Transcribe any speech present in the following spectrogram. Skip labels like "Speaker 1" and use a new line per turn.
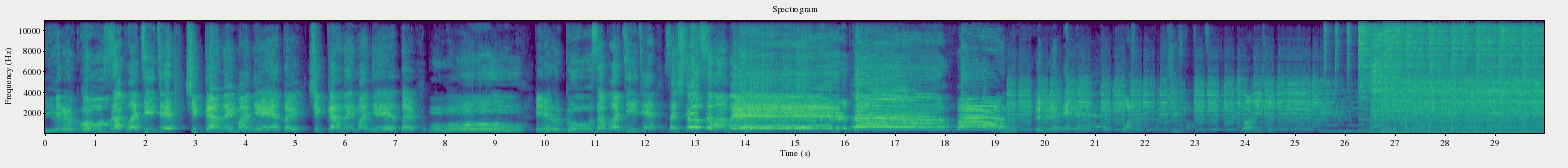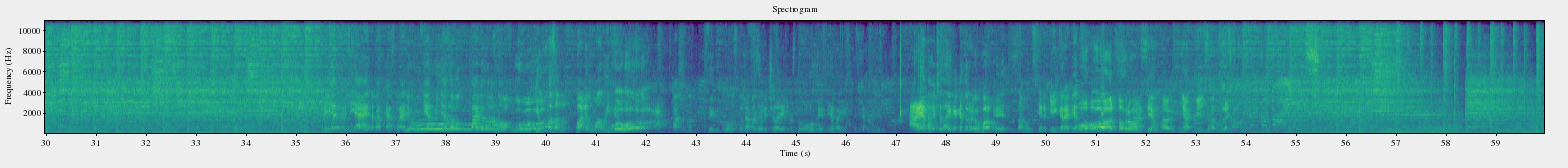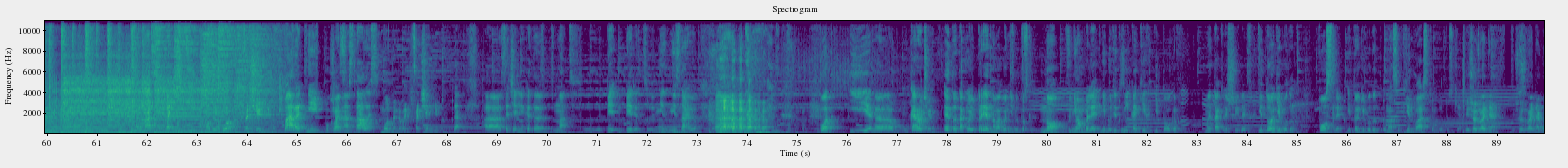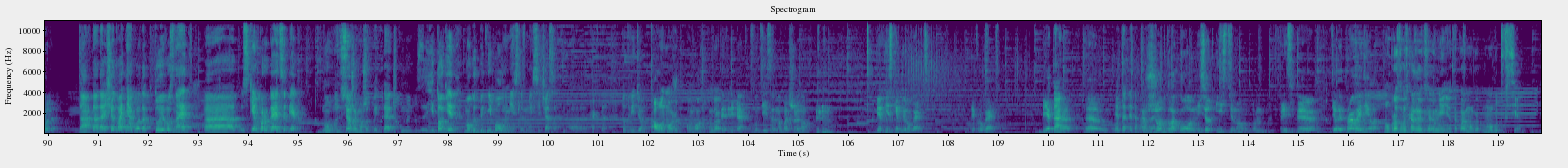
Перуку заплатите чеканной монетой, чеканной монетой. У-у-у-у. Перуку заплатите, зачтется вам это Буфет. Меня зовут Павел Иванов.
Ого!
Его зовут Павел Малыхин.
Ого!
Паша, ну ты голос тоже
Да, какой-то человек просто гокает, я боюсь.
А этого человека, который гокает, зовут Сергей Горобец.
Ого! Доброго всем э, дня, вечера. Здрасте.
У нас почти Новый год.
Сочельник.
Пара дней буквально
Сейчас.
осталось.
Модно говорить сочельник.
Да. А сочельник это над. э, пе- Перед. Не, не знаю. А, Вот. И, э, короче, это такой предновогодний выпуск, но в нем, блядь, не будет никаких итогов. Мы так решили. Итоги будут после. Итоги будут у нас в январском выпуске.
Еще два дня. Еще два дня года.
Да, да, да, еще два дня года. Кто его знает, а, с кем поругается бег. Ну, все же может быть, да? Итоги могут быть неполными, если мы сейчас их э, как-то подведем.
А он может.
Он может. Ну,
Да.
вот это, ребята, тут есть одно большое но. Бег ни с кем не ругается. Бег ругает. Бег
Да.
э, э,
Это, это правда.
жжет глаголом, несет истину. Он, в принципе, делает правое дело.
Он просто высказывает свое мнение. Такое могут, могут все.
